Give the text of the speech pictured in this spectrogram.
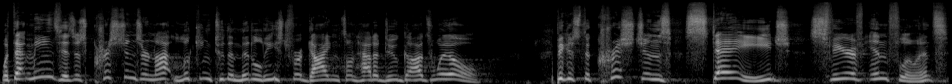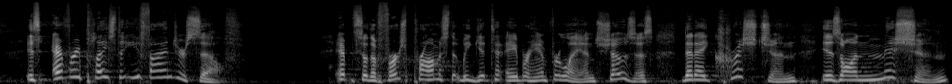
What that means is, is Christians are not looking to the Middle East for guidance on how to do God's will. Because the Christian's stage, sphere of influence, is every place that you find yourself. So, the first promise that we get to Abraham for land shows us that a Christian is on mission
